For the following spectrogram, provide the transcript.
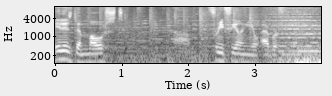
It is the most um, free feeling you'll ever feel.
